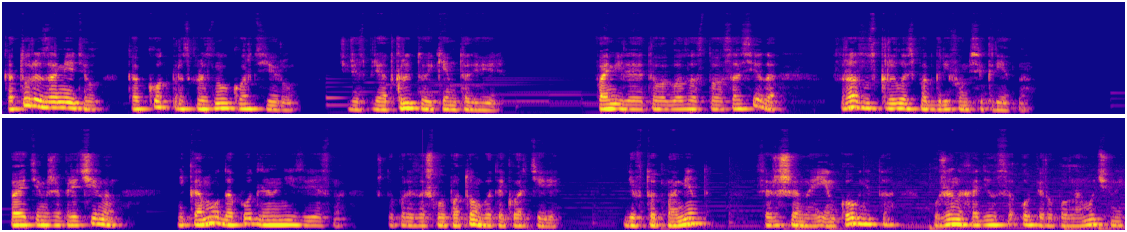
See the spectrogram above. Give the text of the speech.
который заметил, как кот проскользнул квартиру через приоткрытую кем-то дверь. Фамилия этого глазастого соседа сразу скрылась под грифом «секретно». По этим же причинам никому доподлинно неизвестно, что произошло потом в этой квартире, где в тот момент совершенно инкогнито уже находился оперуполномоченный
